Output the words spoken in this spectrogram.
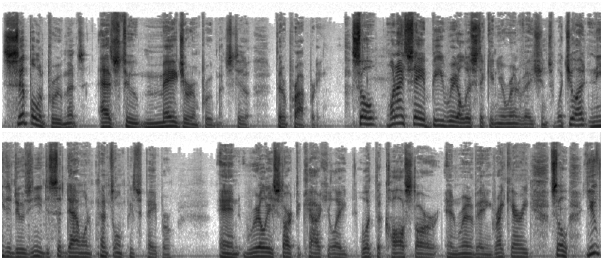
simple improvements as to major improvements to, to the property. So when I say be realistic in your renovations, what you need to do is you need to sit down with a pencil and piece of paper and really start to calculate what the costs are in renovating, right, Karey? So you've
